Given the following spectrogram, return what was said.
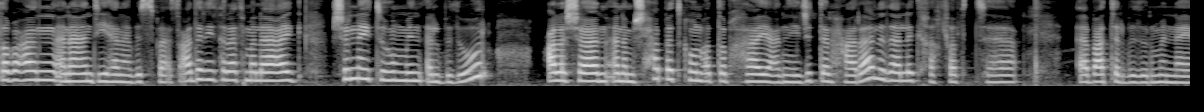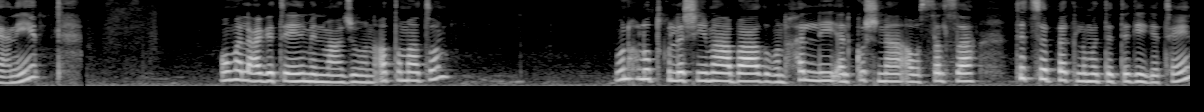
طبعا أنا عندي هنا بسباس عدني ثلاث ملاعق شنيتهم من البذور علشان أنا مش حابة تكون الطبخة يعني جدا حارة لذلك خففت بعت البذور منها يعني. وملعقتين من معجون الطماطم. ونخلط كل شي مع بعض ونخلي الكشنة أو الصلصة تتسبك لمدة دقيقتين.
